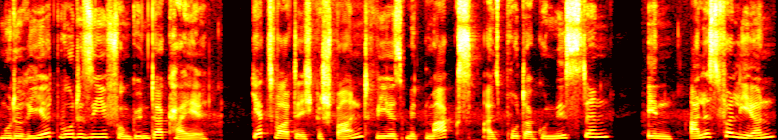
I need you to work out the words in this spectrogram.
Moderiert wurde sie von Günter Keil. Jetzt warte ich gespannt, wie es mit Max als Protagonistin in Alles verlieren,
